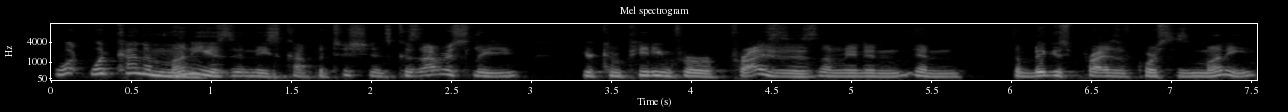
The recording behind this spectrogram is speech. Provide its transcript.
What what kind of money is in these competitions? Because obviously you're competing for prizes. I mean, and and the biggest prize, of course, is money.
